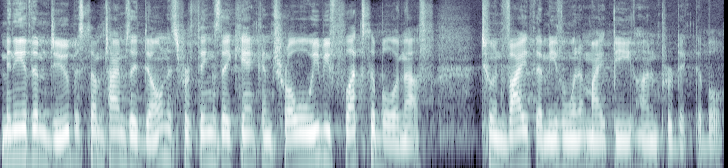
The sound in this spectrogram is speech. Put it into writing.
Many of them do, but sometimes they don't. It's for things they can't control. Will we be flexible enough to invite them even when it might be unpredictable?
